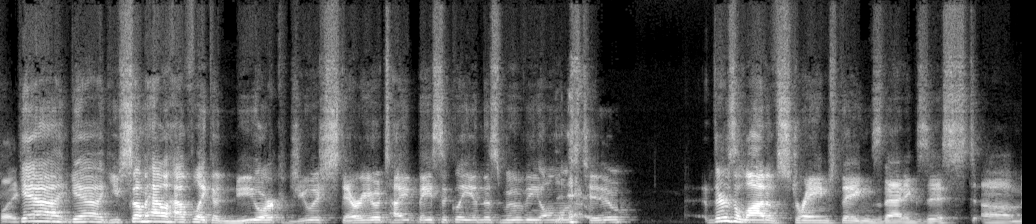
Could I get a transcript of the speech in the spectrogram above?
like Yeah, yeah. You somehow have like a New York Jewish stereotype basically in this movie, almost too. There's a lot of strange things that exist um,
